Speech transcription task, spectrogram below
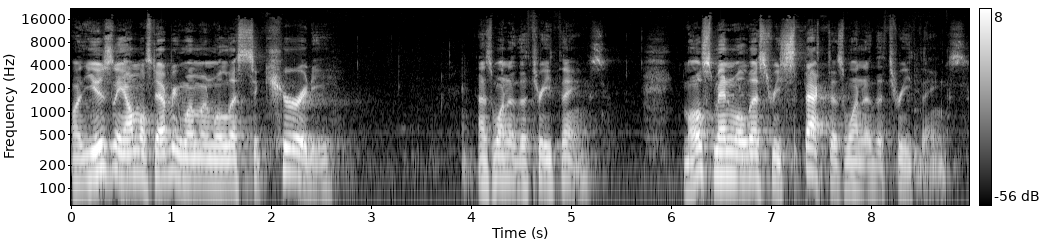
Well, usually almost every woman will list security as one of the three things. Most men will list respect as one of the three things.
